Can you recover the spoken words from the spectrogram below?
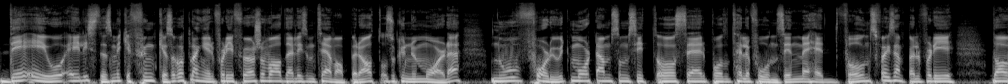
Det er jo ei liste som ikke funker så godt lenger, fordi før så var det liksom TV-apparat, og så kunne du måle det. Nå får du jo ikke målt dem som sitter og ser på telefonen sin med headphones, for eksempel, fordi da,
